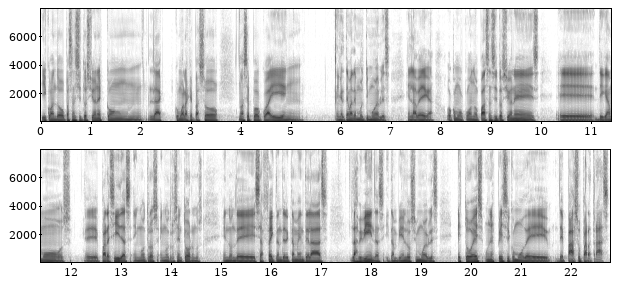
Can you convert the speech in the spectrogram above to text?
y cuando pasan situaciones con la, como la que pasó no hace poco ahí en, en el tema de multimuebles en La Vega, o como cuando pasan situaciones, eh, digamos, eh, parecidas en otros, en otros entornos, en donde se afectan directamente las, las viviendas y también los inmuebles, esto es una especie como de, de, paso para atrás.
